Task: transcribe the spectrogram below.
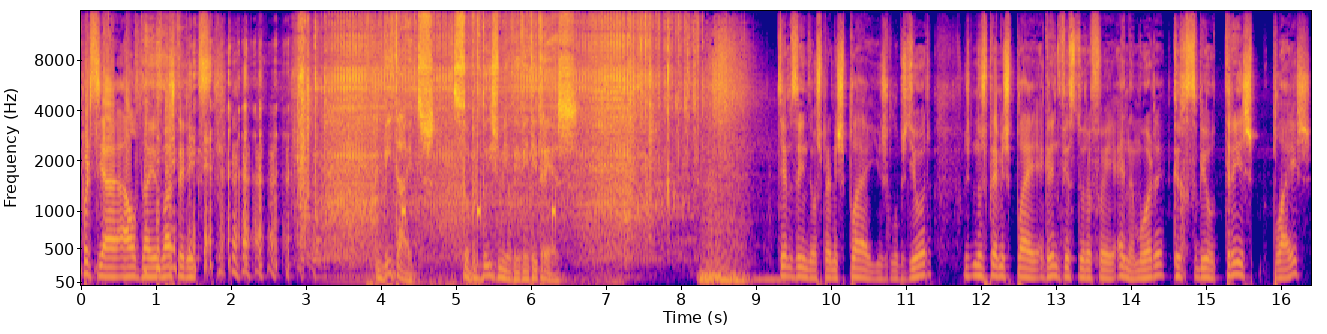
parecia a aldeia do Asterix. Bitites sobre 2023. Temos ainda os prémios Play e os Globos de Ouro. Nos prémios Play, a grande vencedora foi a Namora, que recebeu três plays,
